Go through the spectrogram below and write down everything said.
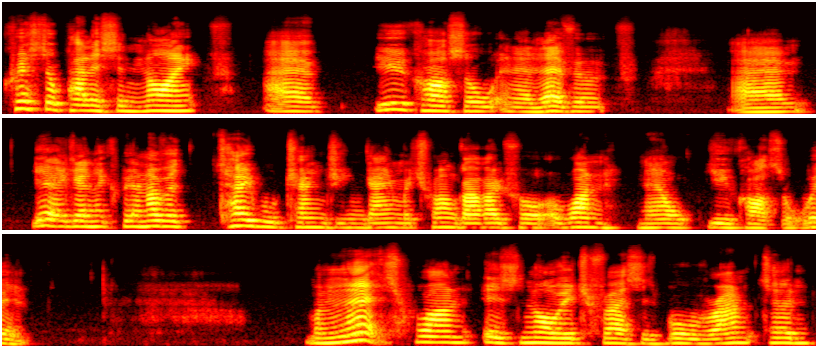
Crystal Palace in ninth, uh, Newcastle in 11th. Um, yeah, again, it could be another table changing game, which going to go for a 1 0 Newcastle win. My next one is Norwich versus Wolverhampton.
